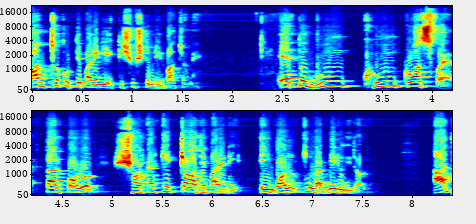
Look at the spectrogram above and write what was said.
বাধ্য করতে পারেনি একটি সুষ্ঠু নির্বাচনে। এত গুণ খুন ক্রস ফায়ার তারপরও সরকারকে টলাতে পারেনি এই দল কিংবা বিরোধী দল। আজ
